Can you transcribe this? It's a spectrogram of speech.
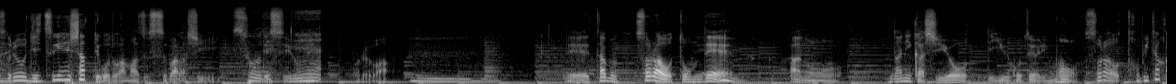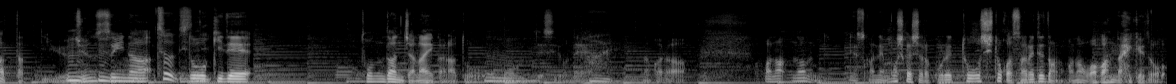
それを実現したっていうことがまず素晴らしいでですよねこれは。うんで多分空を飛んで、うん。あの何かしようっていうことよりも空を飛びたかったっていう純粋な動機で飛んだんじゃないかなと思うんですよね。はい。だから、まあ、ななんですかね。もしかしたらこれ投資とかされてたのかな？わかんないけど。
